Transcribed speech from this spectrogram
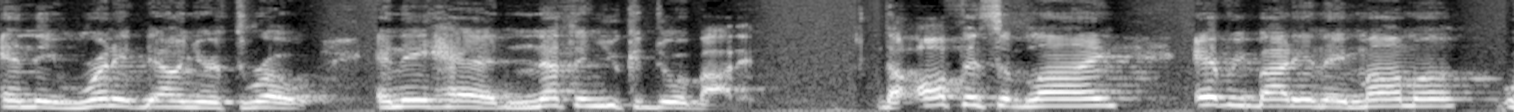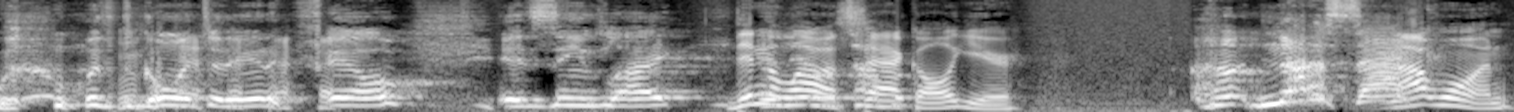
and they run it down your throat. And they had nothing you could do about it. The offensive line, everybody and their mama was going to the NFL. It seems like didn't and allow a sack of, all year. Uh, not a sack. Not one.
